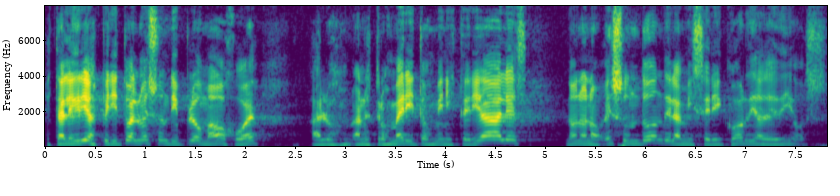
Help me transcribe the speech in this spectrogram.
Esta alegría espiritual no es un diploma, ojo, eh, a, a nuestros méritos ministeriales. No, no, no, es un don de la misericordia de Dios.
